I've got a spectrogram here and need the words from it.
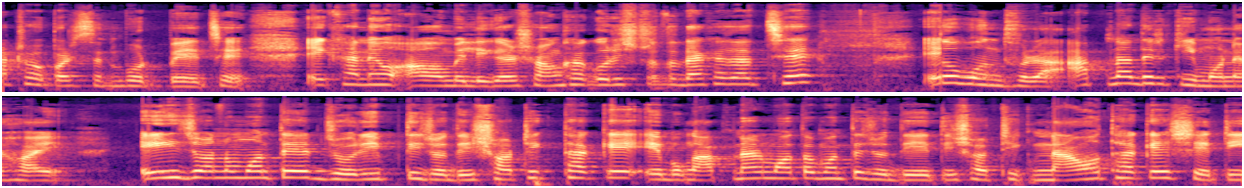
আঠারো পার্সেন্ট ভোট পেয়েছে। এখানেও আওয়ামী লীগের সংখ্যাগরিষ্ঠতা দেখা যাচ্ছে। তো বন্ধুরা, আপনাদের কি মনে হয়? এই জনমতের জরিপটি যদি সঠিক থাকে এবং আপনার মতামতে যদি এটি সঠিক নাও থাকে, সেটি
